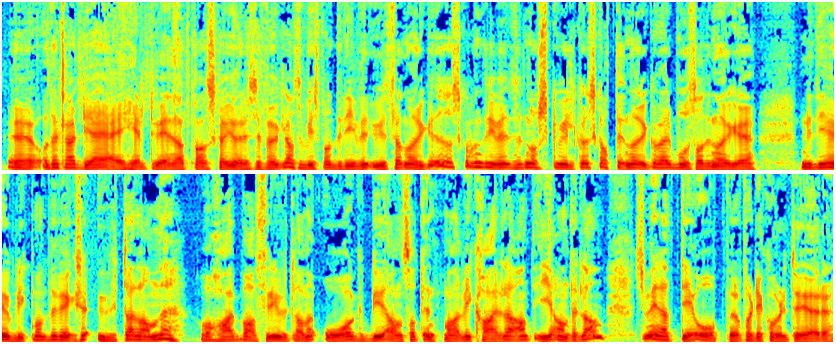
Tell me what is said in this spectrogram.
Uh, og det er klart det er jeg helt uenig i at man skal gjøre selvfølgelig. Altså Hvis man driver ut fra Norge, så skal man drive til norske vilkår, skatte i Norge og være bosatt i Norge. Men i det øyeblikk man beveger seg ut av landet og har baser i utlandet og blir ansatt enten man er vikar eller annet i andre land, så mener jeg at det åpner opp for det kommer de til å gjøre.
